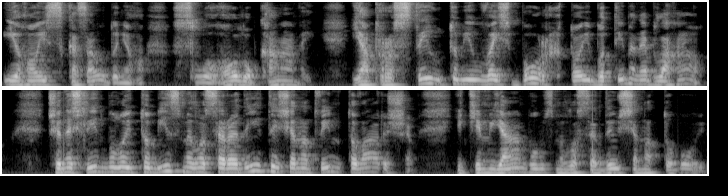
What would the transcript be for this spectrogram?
його і сказав до нього: Слуго лукавий, я простив тобі увесь борг той, бо ти мене благав. Чи не слід було й тобі змилосердитися над твоїм товаришем, яким я був змилосердився над тобою?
